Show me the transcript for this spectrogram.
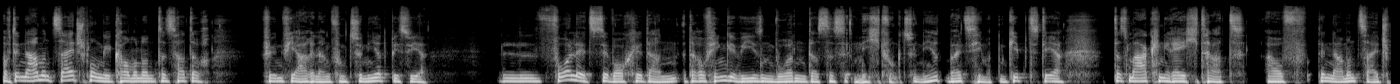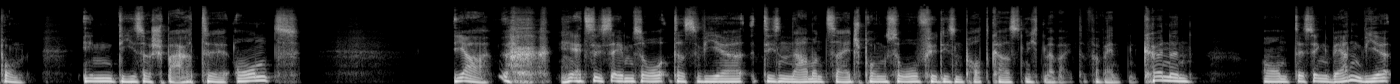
auf den Namen Zeitsprung gekommen und das hat auch fünf Jahre lang funktioniert, bis wir vorletzte Woche dann darauf hingewiesen wurden, dass es nicht funktioniert, weil es jemanden gibt, der das Markenrecht hat auf den Namen Zeitsprung in dieser Sparte. Und ja, jetzt ist eben so, dass wir diesen Namen Zeitsprung so für diesen Podcast nicht mehr weiter verwenden können. Und deswegen werden wir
